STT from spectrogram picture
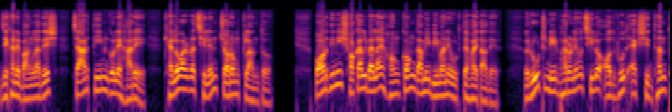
যেখানে বাংলাদেশ চার তিন গোলে হারে, খেলোয়াড়রা ছিলেন চরম ক্লান্ত। পরদিনই সকালবেলায় হংকংগামী বিমানে উঠতে হয় তাদের। রুট নির্ধারণেও ছিল অদ্ভুত এক সিদ্ধান্ত।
